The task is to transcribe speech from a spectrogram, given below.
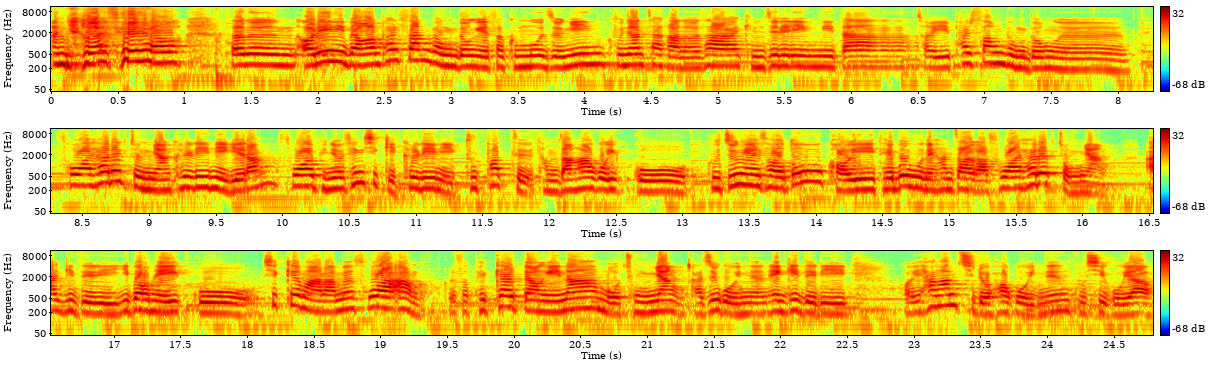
안녕하세요. 저는 어린이 병원 83병동에서 근무 중인 9년차 간호사 김진리입니다. 저희 83병동은 소아 혈액 종양 클리닉이랑 소아 비뇨 생식기 클리닉 두 파트 담당하고 있고 그 중에서도 거의 대부분의 환자가 소아 혈액 종양 아기들이 입원해 있고 쉽게 말하면 소아암 그래서 백혈병이나 뭐 종양 가지고 있는 아기들이 거의 항암 치료하고 있는 곳이고요.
